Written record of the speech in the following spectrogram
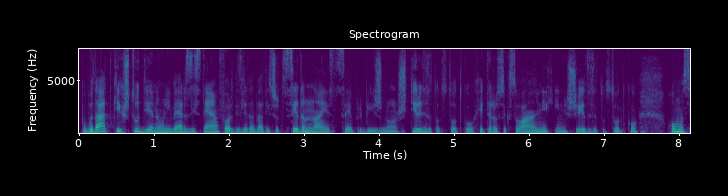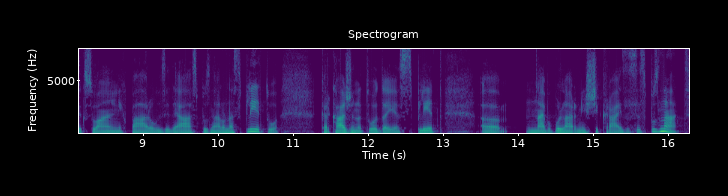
Po podatkih študije na Univerzi Stanford iz leta 2017 se je približno 40 odstotkov heteroseksualnih in 60 odstotkov homoseksualnih parov v ZDA spoznalo na spletu, kar kaže na to, da je splet. Uh, najpopularnejši kraj za se spoznati.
